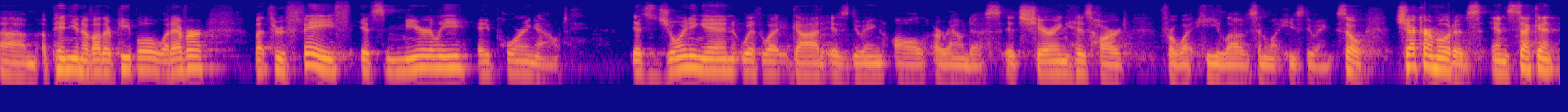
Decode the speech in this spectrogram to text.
um, opinion of other people, whatever. But through faith, it's merely a pouring out. It's joining in with what God is doing all around us. It's sharing His heart for what He loves and what He's doing. So check our motives. And second,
